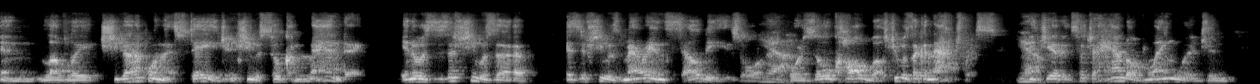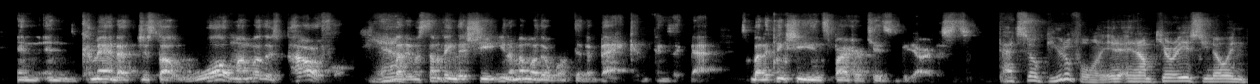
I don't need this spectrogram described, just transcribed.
and lovely. She got up on that stage and she was so commanding, and it was as if she was a as if she was Marion Seldes or yeah. or Zoe Caldwell. She was like an actress. Yeah. And she had such a handle of language and and and command. I just thought, whoa, my mother's powerful. Yeah. But it was something that she, you know, my mother worked at a bank and things like that. But I think she inspired her kids to be artists. That's so beautiful, and, and, I'm curious. You know, in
